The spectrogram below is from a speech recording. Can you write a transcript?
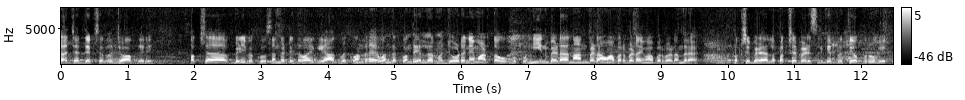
ರಾಜ್ಯ ಅಧ್ಯಕ್ಷರ ಜವಾಬ್ದಾರಿ. ಪಕ್ಷ ಬೆಳಿಬೇಕು, ಸಂಘಟಿತವಾಗಿ ಆಗಬೇಕು ಅಂದರೆ ಒಂದಕ್ಕೊಂದು ಎಲ್ಲರನ್ನು ಜೋಡಣೆ ಮಾಡ್ತಾ ಹೋಗಬೇಕು. ನೀನು ಬೇಡ, ನಾನು ಬೇಡ, ಅವ ಬರಬೇಡ, ಇವ ಬರಬೇಡ ಅಂದರೆ ಪಕ್ಷ ಬೆಳೆಯಲ್ಲ. ಪಕ್ಷ ಬೆಳೆಸಲಿಕ್ಕೆ ಪ್ರತಿಯೊಬ್ಬರೂ ಬೇಕು.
